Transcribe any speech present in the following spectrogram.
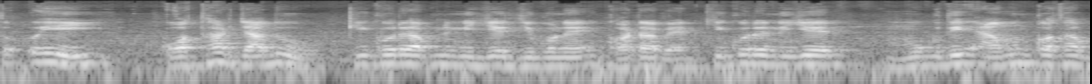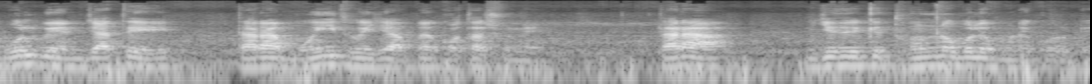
তো এই কথার জাদু কি করে আপনি নিজের জীবনে ঘটাবেন? কি করে নিজের মুখ দিয়ে এমন কথা বলবেন যাতে তারা মোহিত হয়ে যায় আপনার কথা শুনে? তারা নিজেদেরকে ধন্য বলে মনে করবে।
